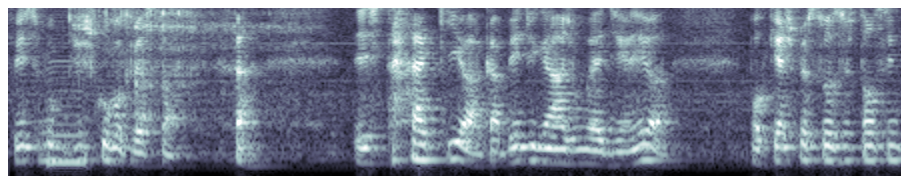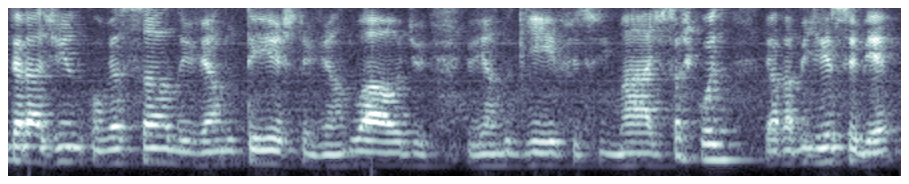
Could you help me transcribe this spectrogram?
Facebook, desculpa pessoal. Está aqui, ó, acabei de ganhar as moedinhas aí, ó, porque as pessoas estão se interagindo, conversando, enviando texto, enviando áudio, enviando GIFs, imagens, essas coisas. Eu acabei de receber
